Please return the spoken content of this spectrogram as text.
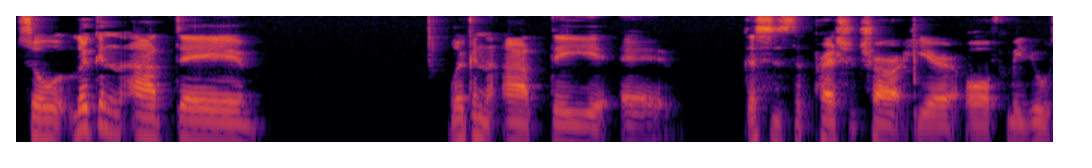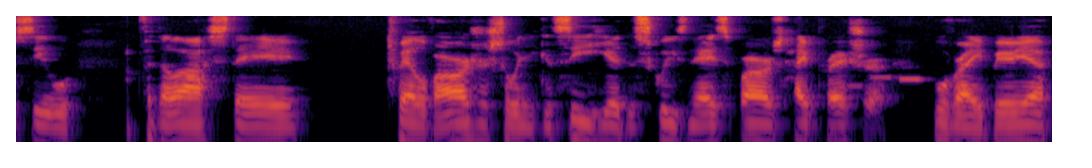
So looking at the uh, looking at the uh, this is the pressure chart here of Meteociel for the last uh, 12 hours or so, and you can see here the squeeze the isobars, high pressure over Iberia,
